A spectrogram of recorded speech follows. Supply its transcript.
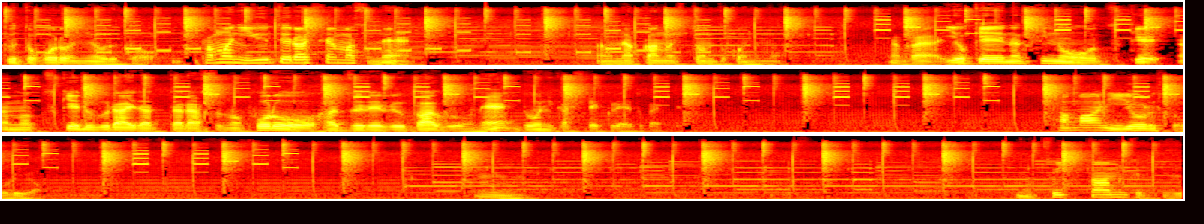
聞くところによると。たまに言うてらっしゃいますね。あの中の人のとこにも。なんか余計な機能をつけ、あの、つけるぐらいだったら、そのフォローを外れるバグをね、どうにかしてくれとか言って。たまに夜人おるよ。うん。ツイッター見て気づい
